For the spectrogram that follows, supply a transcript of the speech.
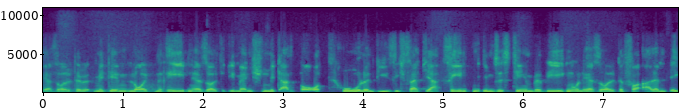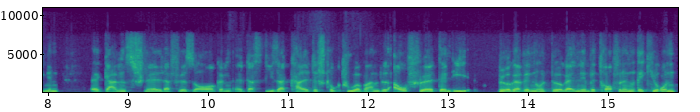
er sollte mit den Leuten reden, er sollte die Menschen mit an Bord holen, die sich seit Jahrzehnten im System bewegen und er sollte vor allen Dingen äh, ganz schnell dafür sorgen, äh, dass dieser kalte Strukturwandel aufhört, denn die Bürgerinnen und Bürger in den betroffenen Regionen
